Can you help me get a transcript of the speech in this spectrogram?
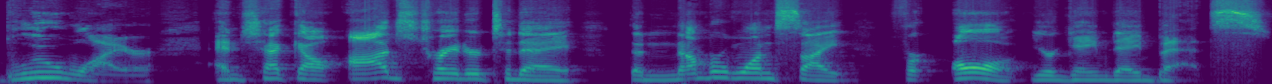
blue wire and check out Odds Trader today, the number one site for all your game day bets.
